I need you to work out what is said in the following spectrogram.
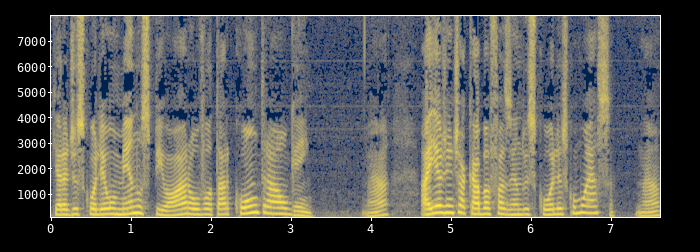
que era de escolher o menos pior ou votar contra alguém. Né? Aí a gente acaba fazendo escolhas como essa, né?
